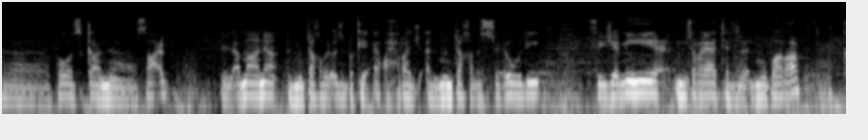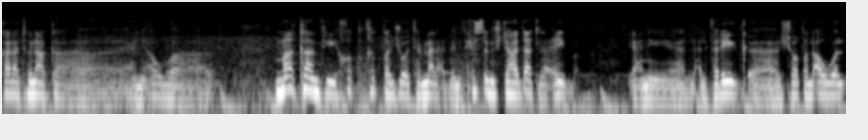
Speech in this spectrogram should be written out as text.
آه، فوز كان صعب. للأمانة المنتخب الأوزبكي أحرج المنتخب السعودي في جميع مجريات المباراة. كانت هناك آه، يعني أو آه، ما كان في خط خطة جوة الملعب يعني تحس إنه اجتهادات لعيبة. يعني الفريق الشوط الأول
